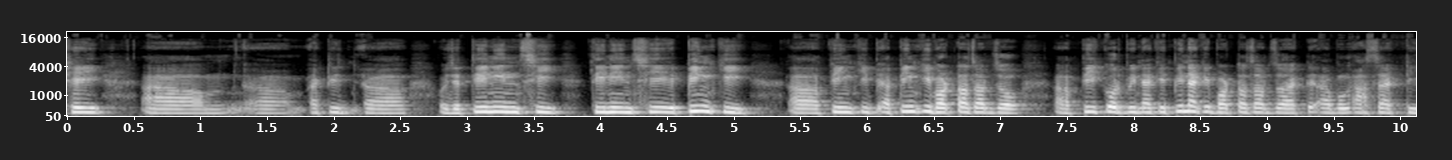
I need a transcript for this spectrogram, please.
সেই একটি ওই যে তিন ইঞ্চি তিন ইঞ্চি পিঙ্কি পিঙ্কি পিঙ্কি ভট্টাচার্য পি করবি নাকি পিনাকি ভট্টাচার্য একটি এবং আছে একটি।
